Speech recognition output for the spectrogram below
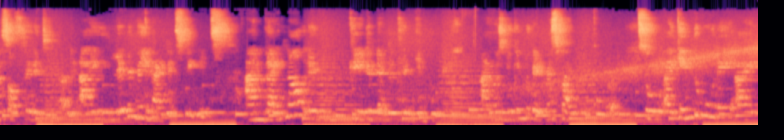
a software engineer. I live in the United States and right now in Creative Dental Clinic in Pune. I was looking to get my smile makeover. So I came to Pune, I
